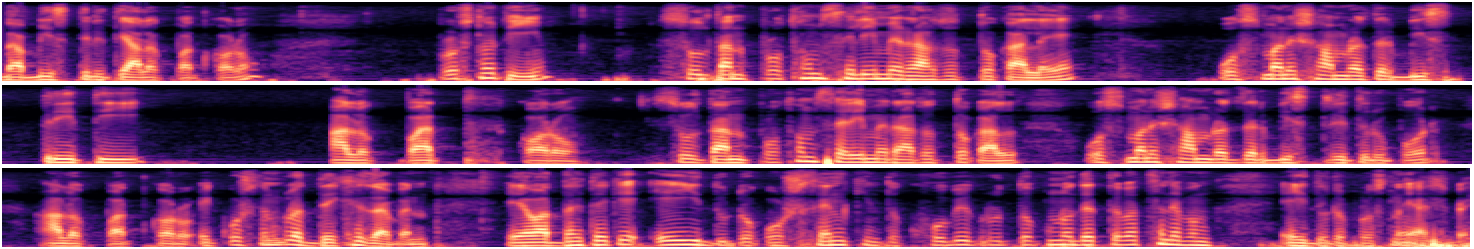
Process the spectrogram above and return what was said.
বা বিস্তৃতি আলোকপাত করো। প্রশ্নটি, সুলতান প্রথম সেলিমের রাজত্বকালে ওসমানী সাম্রাজ্যের বিস্তৃতি আলোকপাত করো। সুলতান প্রথম সেলিমের রাজত্বকাল ওসমানী সাম্রাজ্যের বিস্তৃতির উপর আলোকপাত করো। এই কোশ্চেনগুলো দেখে যাবেন। এই অধ্যায় থেকে এই দুটো কোশ্চেন কিন্তু খুবই গুরুত্বপূর্ণ দেখতে পাচ্ছেন এবং এই দুটো প্রশ্নই আসবে।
